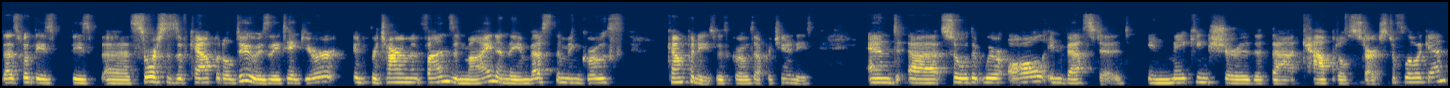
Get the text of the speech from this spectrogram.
that's what these these uh, sources of capital do is they take your retirement funds and mine and they invest them in growth companies with growth opportunities. And uh, so that we're all invested in making sure that that capital starts to flow again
